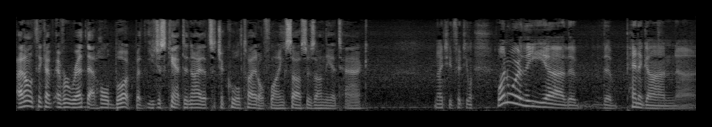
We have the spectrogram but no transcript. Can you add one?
I don't think I've ever read that whole book, but you just can't deny that's such a cool title. Flying saucers on the attack. 1951. When were the uh, the the Pentagon uh,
